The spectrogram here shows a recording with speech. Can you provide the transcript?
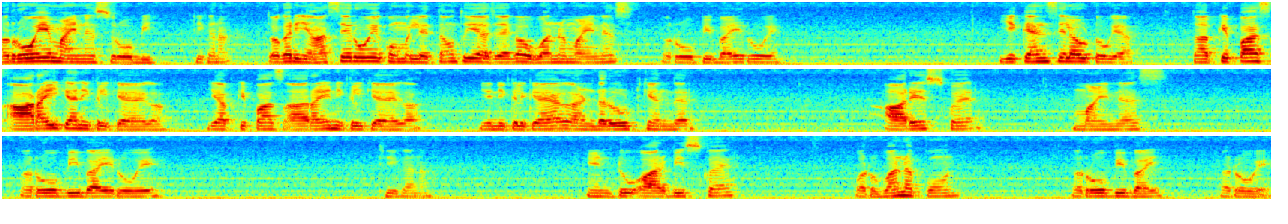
रो ए माइनस रो बी ठीक है ना? तो अगर यहाँ से रो ए कॉमन लेता हूँ तो ये आ जाएगा one minus rho B by rho A ये कैंसिल आउट हो गया। तो आपके पास आर आई क्या निकल के आएगा? ये आपके पास आर आई निकल के आएगा। ये निकल के आएगा अंडर रूट के अंदर। R A square minus rho B by rho A ठीक है ना? इंटू आर बी स्क्वायर और one upon rho B by rho A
